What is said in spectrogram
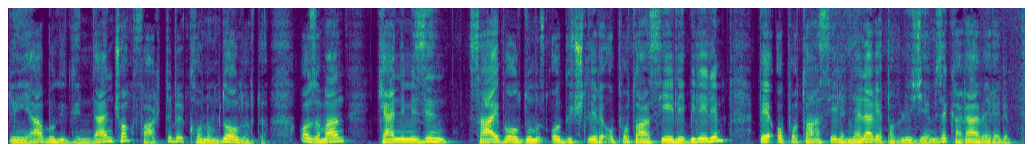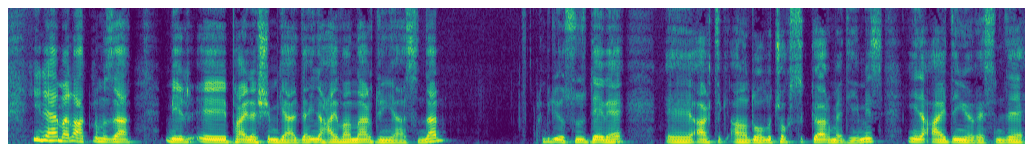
dünya bugünden çok farklı bir konumda olurdu. O zaman kendimizin sahip olduğumuz o güçleri, o potansiyeli bilelim ve o potansiyeli neler yapabileceğimize karar verelim. Yine hemen aklımıza bir e, paylaşım geldi. Yine hayvanlar dünyasından. Biliyorsunuz deve e, artık Anadolu'da çok sık görmediğimiz yine Aydın yöresinde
